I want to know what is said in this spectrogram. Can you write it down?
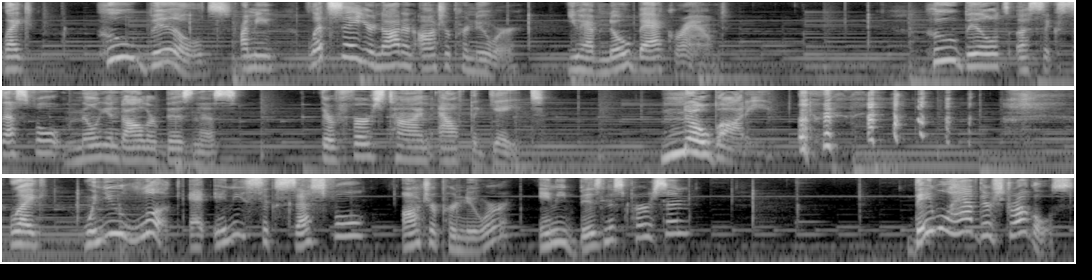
like who builds? I mean, let's say you're not an entrepreneur, you have no background. Who builds a successful million dollar business their first time out the gate? Nobody. like, When you look at any successful entrepreneur, any business person, they will have their struggles.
